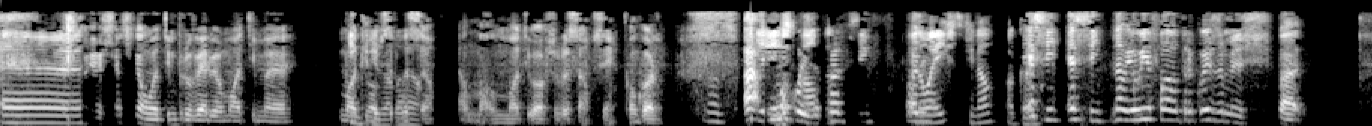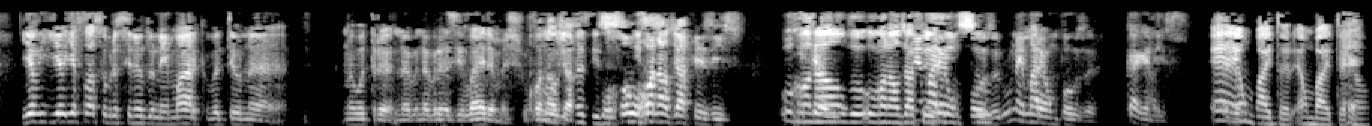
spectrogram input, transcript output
Uh, acho que é um ótimo provérbio, é uma ótima, uma ótima Incrível, observação. É uma, uma ótima observação, sim, concordo. pronto. Ah, é uma isto, coisa, pronto, sim. Olha, Não é isto, final? Ok. É sim, é sim. Não, eu ia falar outra coisa, mas pá. Ia, ia, ia falar sobre a cena do Neymar que bateu na, na outra, na, na brasileira, mas o Ronaldo, já, Mas isso- o, o Ronaldo já fez isso. O Ronaldo, o Ronaldo já o Neymar fez é um isso. poser. O Neymar é um poser. Caga nisso. É, é um baiter, é um baiter. É, não,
